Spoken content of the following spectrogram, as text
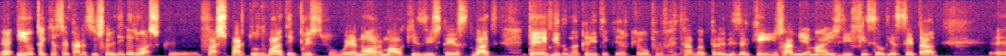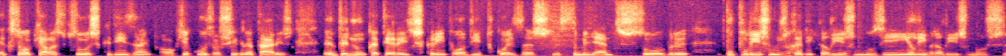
Eh, e eu tenho que aceitar essas críticas, eu acho que faz parte do debate e por isso é normal que exista esse debate. Tem havido uma crítica que eu aproveitava para dizer que aí já me é mais difícil de aceitar, eh, que são aquelas pessoas que dizem, ou que acusam os signatários, eh, de nunca terem escrito ou dito coisas semelhantes sobre populismos, radicalismos e iliberalismos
